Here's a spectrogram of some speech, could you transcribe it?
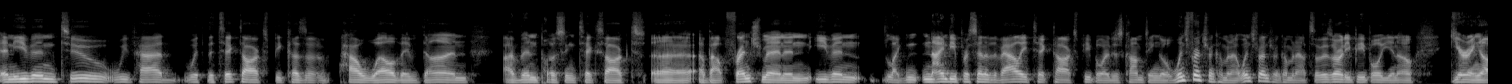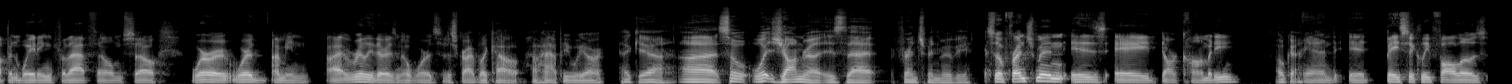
And even too, we've had with the TikToks because of how well they've done. I've been posting TikToks uh, about Frenchman, and even like 90% of the Valley TikToks, people are just commenting, "Oh, when's Frenchman coming out? When's Frenchman coming out?" So there's already people, you know, gearing up and waiting for that film. So we're we're, I mean, I really there is no words to describe like how how happy we are. Heck yeah. Uh, so what genre is that Frenchman movie? So Frenchman is a dark comedy Okay. And it basically follows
